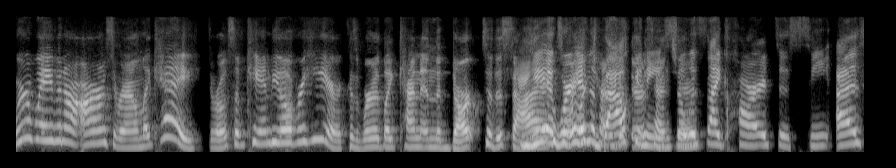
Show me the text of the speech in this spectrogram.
we're waving our arms around like, hey, throw some candy over here because we're like kind of in the dark to the side. Yeah, so we're, we're in like, the balcony. So it's like hard to see us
